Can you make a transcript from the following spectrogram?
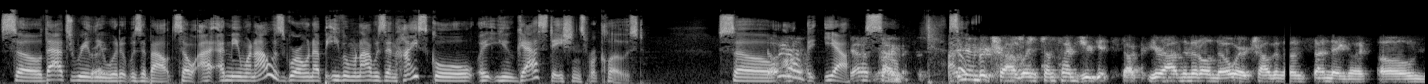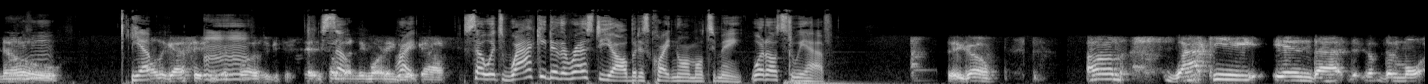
So that's really what it was about. So I, I mean, when I was growing up, even when I was in high school, uh, you gas stations were closed. So Oh, yeah. uh, yeah, Yeah, so, I, so- remember traveling. Sometimes you get stuck. You're out in the middle of nowhere traveling on Sunday, going, "Oh no!" Yep. All the gas stations are closed. You get to sit until So- Monday morning right. So it's wacky to the rest of y'all, but it's quite normal to me. What else do we have? There you go. Um, wacky in that the more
